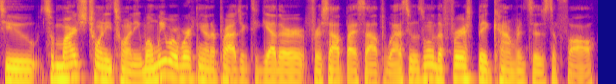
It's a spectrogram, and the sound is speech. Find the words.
to so March 2020 when we were working on a project together for South by Southwest. It was one of the first big conferences to fall.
